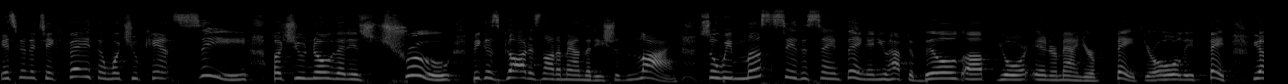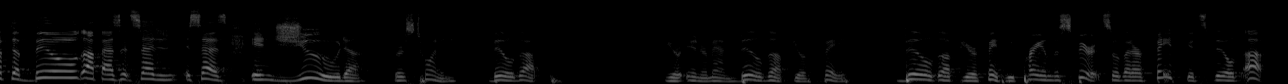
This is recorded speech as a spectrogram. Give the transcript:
It's going to take faith in what you can't see, but you know that is true because God is not a man that he should lie. So we must say the same thing, and you have to build up your inner man, your faith, your holy faith. You have to build up, as it said, it says in Jude Verse 20 build up your inner man, build up your faith. Build up your faith. We pray in the Spirit so that our faith gets built up.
